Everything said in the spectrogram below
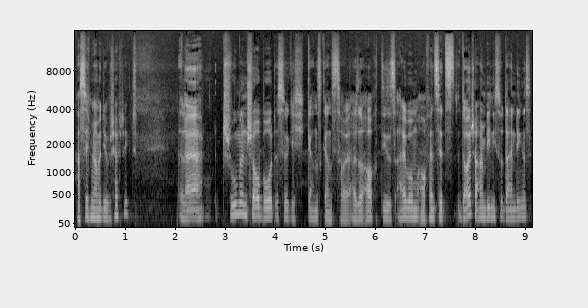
Hast du dich mal mit ihr beschäftigt? Äh, Truman Showboat ist wirklich ganz, ganz toll. Also auch dieses Album, auch wenn es jetzt deutscher R&B nicht so dein Ding ist,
